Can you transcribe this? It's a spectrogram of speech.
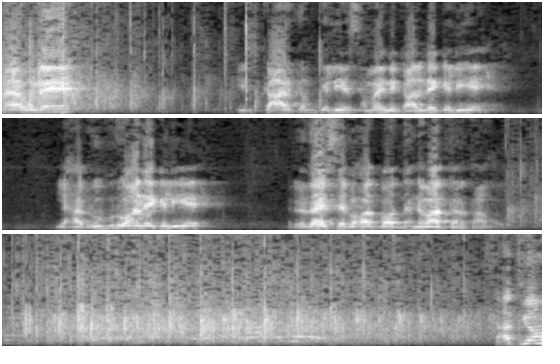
मैं उन्हें इस कार्यक्रम के लिए समय निकालने के लिए, यहाँ रूबरू आने के लिए हृदय से बहुत बहुत धन्यवाद करता हूँ। साथियों,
